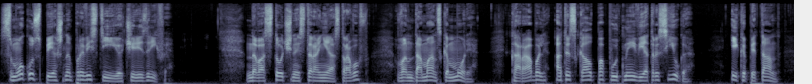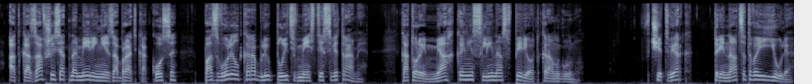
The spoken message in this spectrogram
смог успешно провести ее через рифы. На восточной стороне островов, в Андаманском море, корабль отыскал попутные ветры с юга, и капитан, отказавшись от намерения забрать кокосы, позволил кораблю плыть вместе с ветрами, которые мягко несли нас вперед к Рангуну. В четверг, 13 июля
